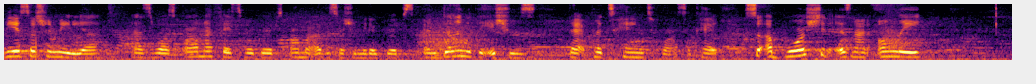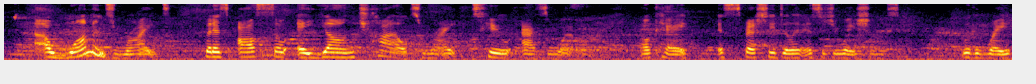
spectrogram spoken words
via social media, as well as all my Facebook groups, all my other social media groups, and dealing with the issues that pertain to us. Okay, so abortion is not only a woman's right, but it's also a young child's right too, as well. Okay, especially dealing in situations with rape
